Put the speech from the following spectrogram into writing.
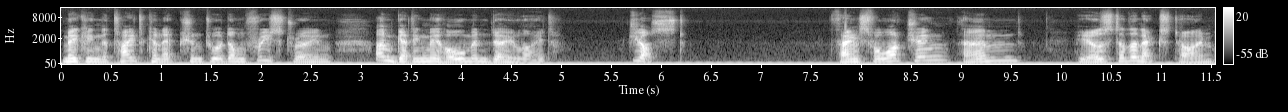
making the tight connection to a Dumfries train and getting me home in daylight. Just. Thanks for watching, and here's to the next time.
